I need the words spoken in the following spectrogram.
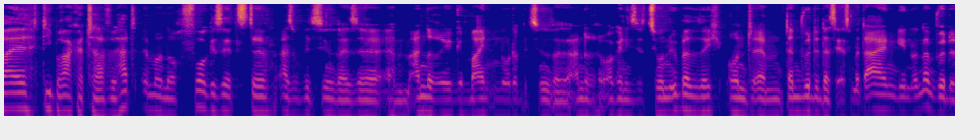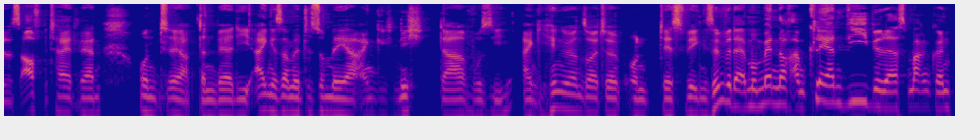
weil die Braker-Tafel hat immer noch Vorgesetzte, also beziehungsweise ähm, andere Gemeinden oder beziehungsweise andere Organisationen über sich. Und ähm, dann würde das erstmal dahin gehen und dann würde das aufgeteilt werden. Und äh, ja, dann wäre die eingesammelte Summe ja eigentlich nicht da, wo sie eigentlich hingehören sollte. Und deswegen sind wir da im Moment noch am klären, wie wir das machen können.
